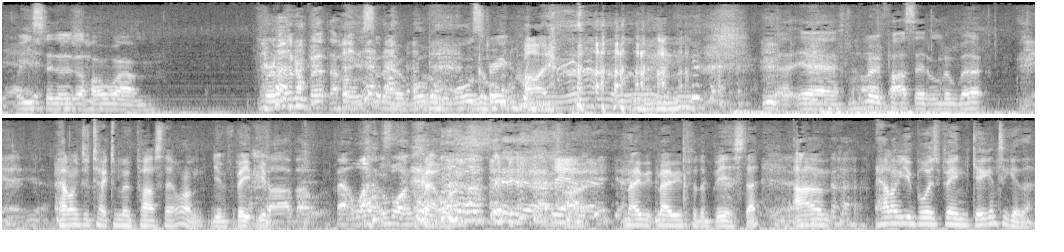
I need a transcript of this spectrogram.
Yeah, we used to do the whole, um, for a little bit, the whole sort of Wolf of Wall Street. Oh, yeah, move past that a little bit. Yeah, yeah. how long did it take to move past that one? You've beat you've Uh, about about one. one. about once. yeah. Alright, Maybe maybe for the best, eh? Um, how long you boys been gigging together?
